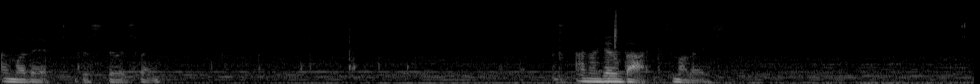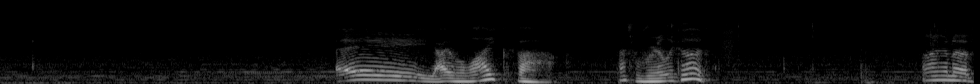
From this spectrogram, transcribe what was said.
and let it just do its thing. And I go back to my base. Hey, I like that. That's really good. I'm gonna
